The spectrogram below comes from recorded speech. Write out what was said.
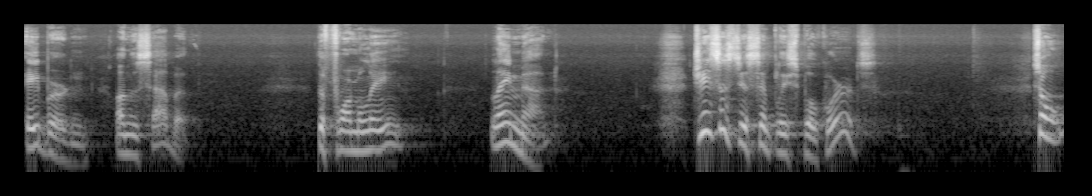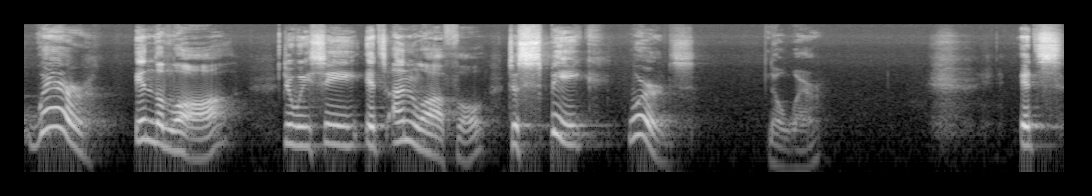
a burden on the Sabbath. The formerly lame man. Jesus just simply spoke words. So, where in the law do we see it's unlawful to speak words? Nowhere. It's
